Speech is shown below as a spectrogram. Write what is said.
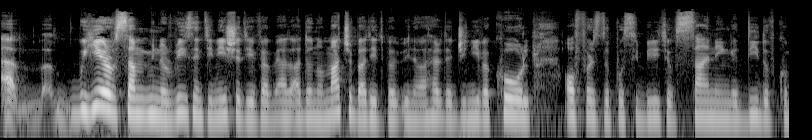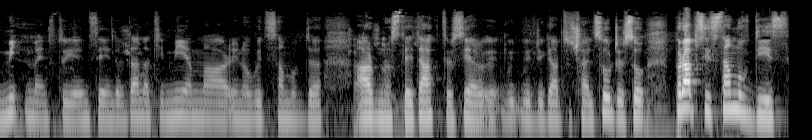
Um, we hear of some, you know, recent initiative. I, mean, I, I don't know much about it, but you know, I heard that Geneva Call offers the possibility of signing a deed of commitment to ANC, and they've done Sure. it in Myanmar, you know, with some of the armed state actors, yeah, with, with regard to child soldiers. So Mm. perhaps if some of these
